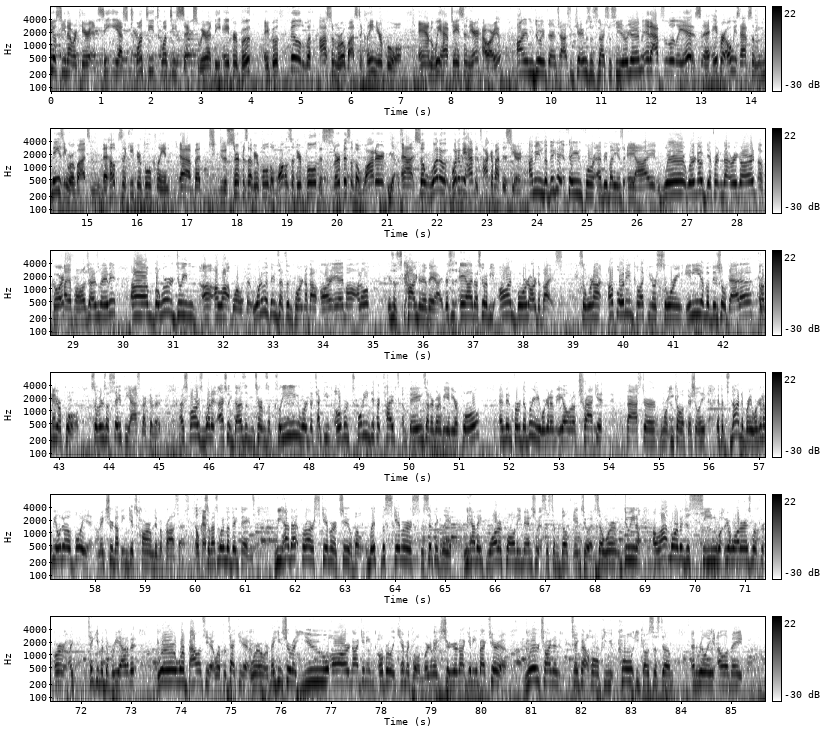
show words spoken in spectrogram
Poc Network here at CES 2026. We're at the Aiper booth, a booth filled with awesome robots to clean your pool. And we have Jason here. How are you? I'm doing fantastic. James, it's nice to see you again. It absolutely is. Uh, Aiper always have some amazing robots that help to keep your pool clean. Uh, but the surface of your pool, the walls of your pool, the surface of the water. Yes. Uh, so what do, what do we have to talk about this year? I mean, the big thing for everybody is AI. We're we're no different in that regard. Of course. I apologize, maybe. Um, but we're doing uh, a lot more with it. One of the things that's important about our AI model is it's cognitive AI. This is AI that's going to be on board our device. So we're not uploading, collecting, or storing any of the visual data from Okay. your pool. So there's a safety aspect of it. As far as what it actually does in terms of clean, we're detecting over 20 different types of things that are going to be in your pool. And then for debris, we're going to be able to track it faster, more eco-efficiently. If it's not debris, we're going to be able to avoid it, make sure nothing gets harmed in the process. Okay. So that's one of the big things. We have that for our skimmer too, but with the skimmer specifically, we have a water quality management system built into it. So we're doing a, a lot more than just seeing what your water is, we're, pr- or like, taking the debris out of it. We're, we're balancing it, we're protecting it, we're, we're making sure that you are not getting overly chemical. We're making sure you're not getting bacteria. We're trying to take that whole pool ecosystem and really elevate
